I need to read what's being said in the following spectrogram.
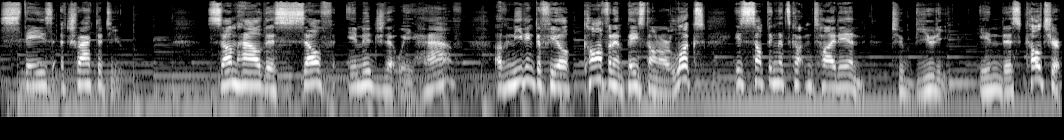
stays attracted to you. Somehow, this self image that we have of needing to feel confident based on our looks is something that's gotten tied in to beauty in this culture.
